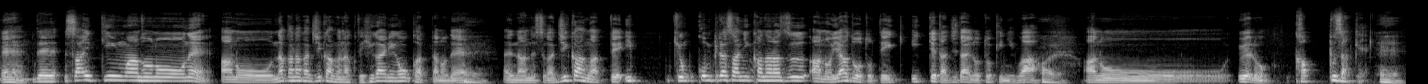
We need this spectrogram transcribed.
あええ、で最近はそのね、あのなかなか時間がなくて日帰りが多かったので、えなんですが時間があっていきょコンピラさんに必ずあの宿を取ってい行ってた時代の時には、はい。あのーいわゆるカップ酒ーえ。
